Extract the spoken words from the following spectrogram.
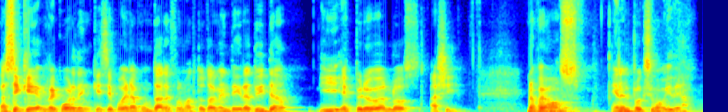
Así que recuerden que se pueden apuntar de forma totalmente gratuita y espero verlos allí. Nos vemos en el próximo video.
